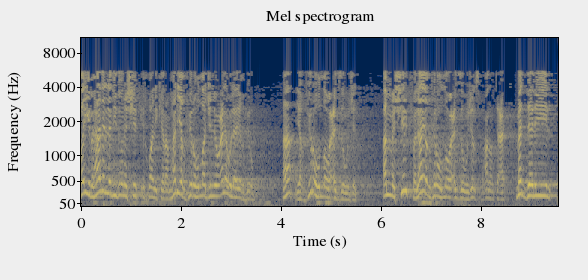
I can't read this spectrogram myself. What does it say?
طيب هذا الذي دون الشرك إخواني الكرام هل يغفره الله جل وعلا ولا يغفره؟ ها؟ يغفره الله عز وجل. أما الشرك فلا يغفره الله عز وجل سبحانه وتعالى. ما الدليل؟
